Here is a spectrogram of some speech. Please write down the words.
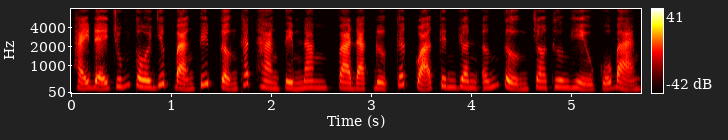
Hãy để chúng tôi giúp bạn tiếp cận khách hàng tiềm năng và đạt được kết quả kinh doanh ấn tượng cho thương hiệu của bạn.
